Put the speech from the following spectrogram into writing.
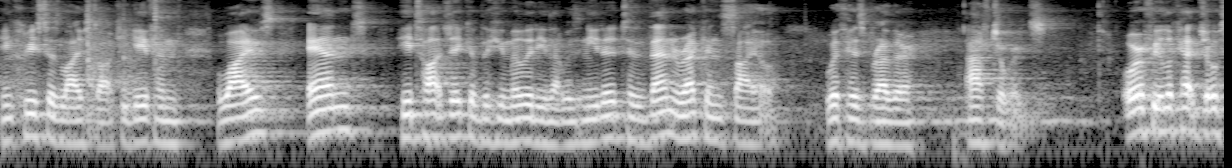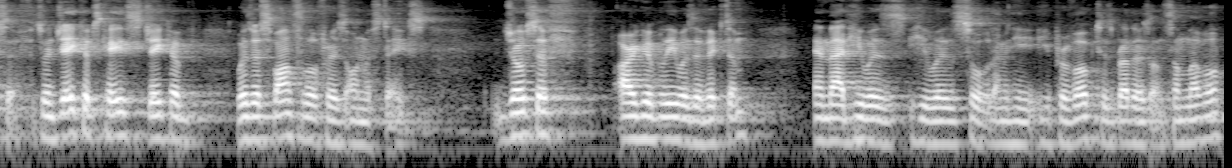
He increased his livestock. He gave him wives, and he taught Jacob the humility that was needed to then reconcile with his brother afterwards. Or if we look at Joseph, so in Jacob's case, Jacob was responsible for his own mistakes. Joseph arguably was a victim, and that he was he was sold. I mean, he, he provoked his brothers on some level,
